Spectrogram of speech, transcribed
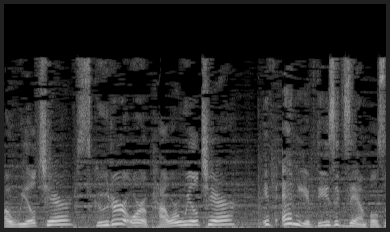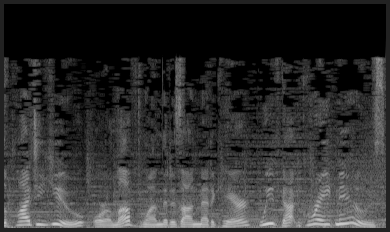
a wheelchair, scooter, or a power wheelchair? If any of these examples apply to you or a loved one that is on Medicare, we've got great news.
